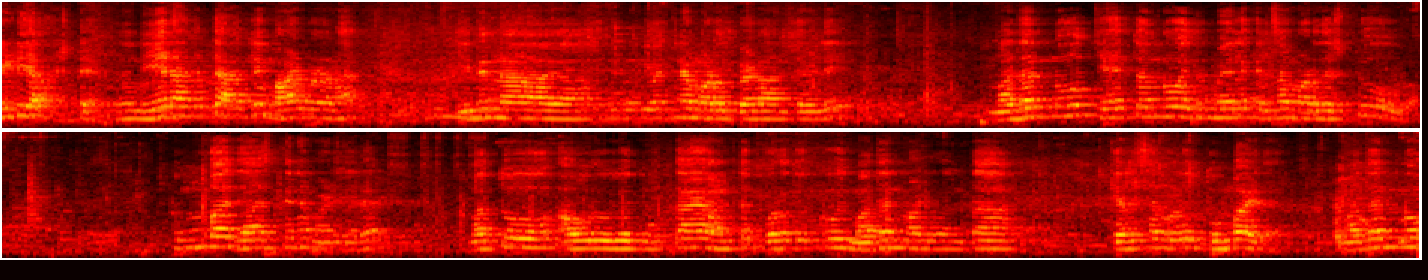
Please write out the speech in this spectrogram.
ಐಡಿಯಾ ಅಷ್ಟೇ. ಒಂದು ಏನಾಗುತ್ತೆ ಆಗಲಿ ಮಾಡಿಬಿಡೋಣ. ಇದನ್ನ, ಇದು ಯೋಚನೆ ಮಾಡೋದು ಬೇಡ ಅಂತೇಳಿ ಮದನ್ನು, ಚೇತನ್ನು ಇದ್ರ ಮೇಲೆ ಕೆಲಸ ಮಾಡಿದಷ್ಟು ತುಂಬ ಜಾಸ್ತಿನೇ ಮಾಡಿದ್ದಾರೆ. ಮತ್ತು ಅವರು ಇವತ್ತು ಮುಕ್ತಾಯ ಹಂತಕ್ಕೆ ಬರೋದಕ್ಕೂ ಮದನ್ ಮಾಡಿರುವಂಥ ಕೆಲಸಗಳು ತುಂಬ ಇದೆ. ಮದನ್ನು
